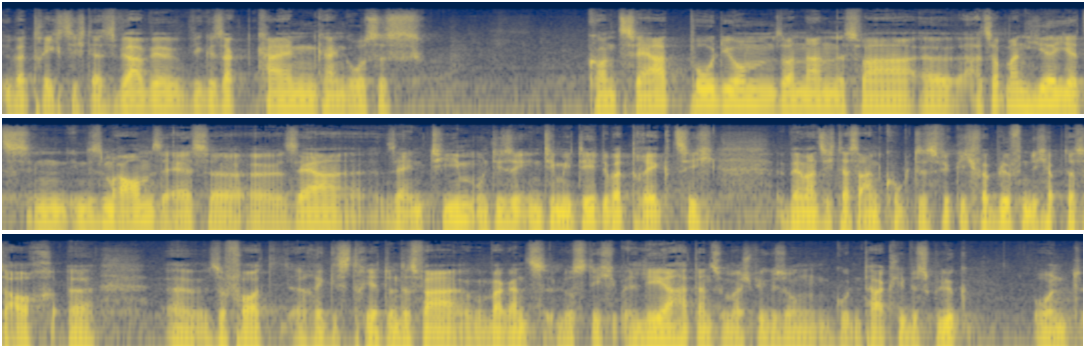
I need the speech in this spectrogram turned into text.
überträgt sich das. Wir haben, wie gesagt, kein, kein großes Konzertpodium, sondern es war, äh, als ob man hier jetzt in, in diesem Raum säße, äh, sehr, sehr intim und diese Intimität überträgt sich, wenn man sich das anguckt. Das ist wirklich verblüffend. Ich habe das auch äh, äh sofort registriert und das war, war ganz lustig. Lea hat dann zum Beispiel gesungen, Guten Tag, liebes Glück. Und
